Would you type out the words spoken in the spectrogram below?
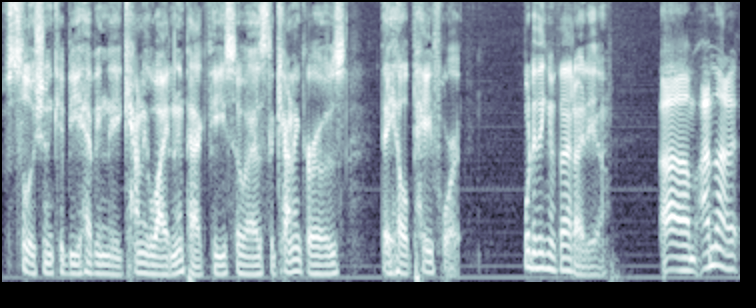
solution could be having a county-wide impact fee. So as the county grows, they help pay for it. What do you think of that idea? Um, I'm not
